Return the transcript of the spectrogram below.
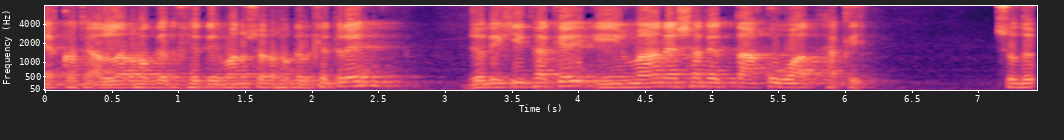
এক কথায় আল্লাহর হকের ক্ষেত্রে, মানুষের হকের ক্ষেত্রে যদি কি থাকে ইমানের সাথে তাকুয়া থাকে। শুধু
